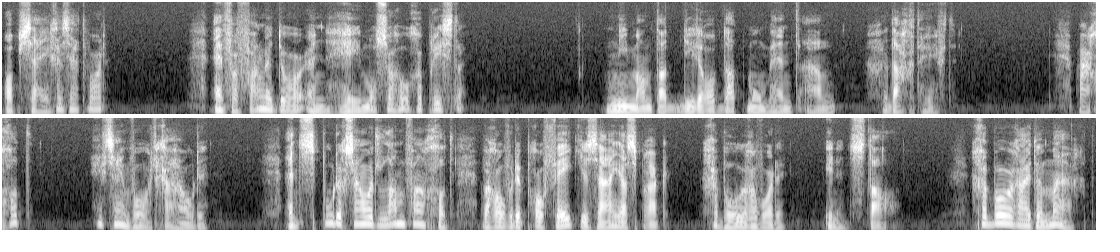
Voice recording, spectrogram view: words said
opzij gezet worden en vervangen door een hemelse hoge priester? Niemand dat, die er op dat moment aan gedacht heeft. Maar God heeft zijn woord gehouden. En spoedig zou het lam van God, waarover de profeet Jezaja sprak, geboren worden in een stal. Geboren uit een maagd.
